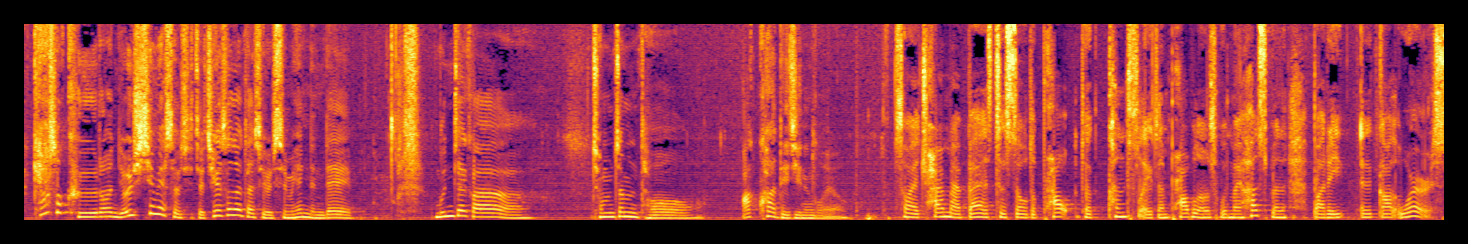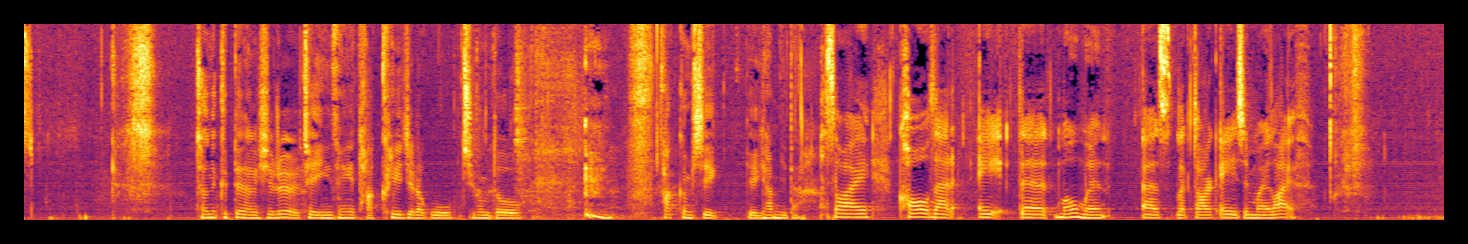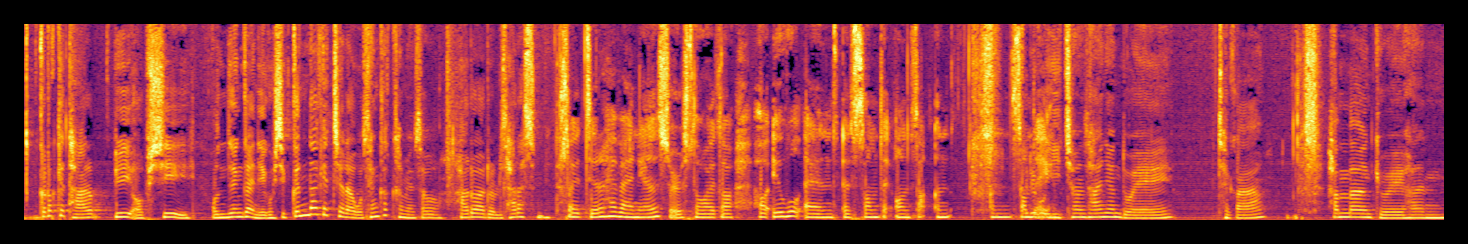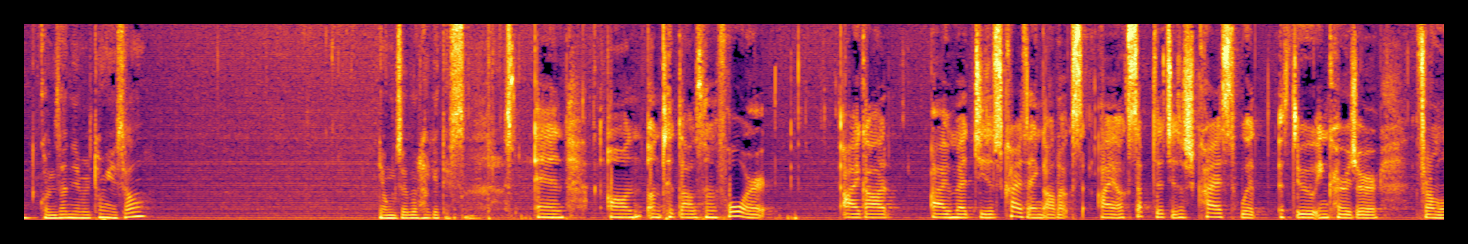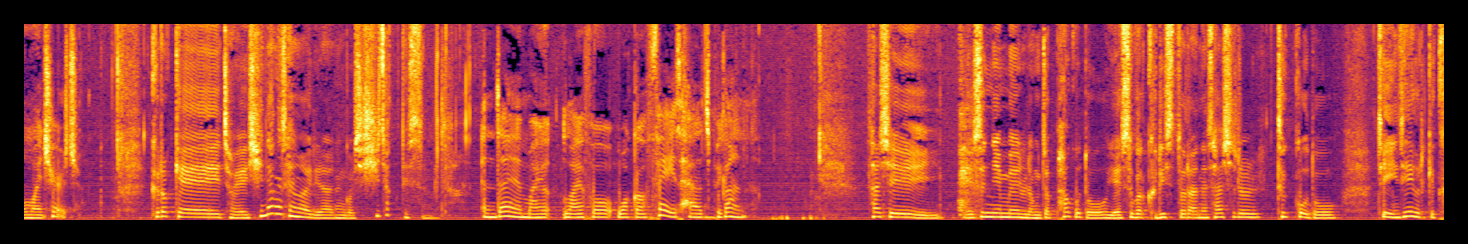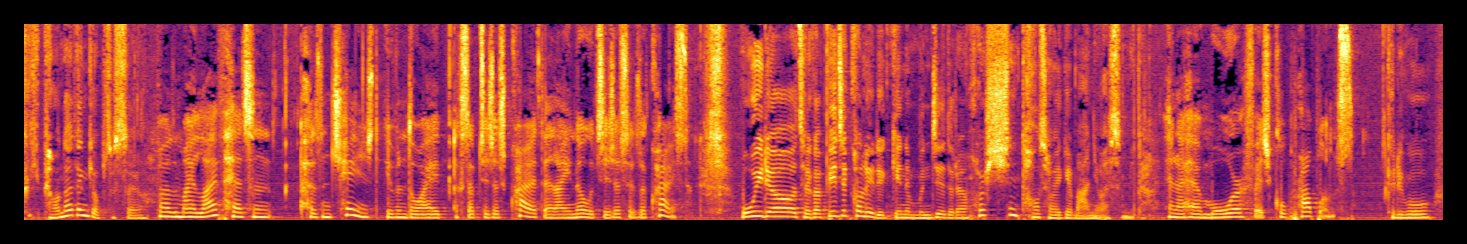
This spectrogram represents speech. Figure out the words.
계속 그런 열심히 했어요 진짜 최선을 다해서 열심히 했는데 문제가 점점 더 악화돼지는 거예요. So I tried my best to solve the pro- the conflicts and problems with my husband, but it, it got worse. 저는 그때 당시를 제 인생의 다크에이지라고 지금도 가끔씩 얘기합니다. So I call that a that moment as like dark age in my life. 그렇게 답이 없이 언젠간 이것이 끝나겠지라고 생각하면서 하루하루를 살았습니다. So I didn't have any answers. So I thought, oh, it will end at someday on on, on 그리고 someday. 2004년도에 제가 한마음 교회 한 권사님을 통해서 영접을 하게 됐습니다. And on on 2004, I got I met Jesus Christ and got ac- I accepted Jesus Christ with through encourager from my church. 그렇게 저의 신앙생활이라는 것이 시작됐습니다. And then my life of walk of faith has begun. 사실 예수님을 영접하고도 예수가 그리스도라는 사실을 듣고도 제 인생이 그렇게 크게 변화된 게 없었어요. But my life hasn't hasn't changed even though I accept Jesus Christ and I know Jesus is the Christ. 오히려 제가 physically 느끼는 문제들은 훨씬 더 저에게 많이 왔습니다. And I have more physical problems. 그리고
